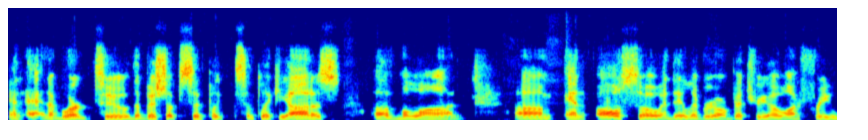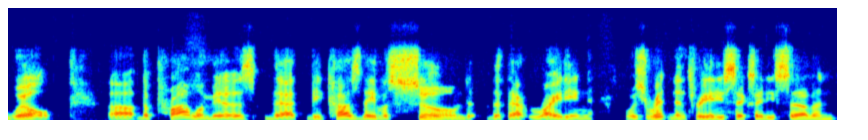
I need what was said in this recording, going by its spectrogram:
and, and a work to the Bishop Simplicianus of Milan, um, and also in De Libero Arbitrio on free will. Uh, the problem is that because they've assumed that that writing was written in 386, 87,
